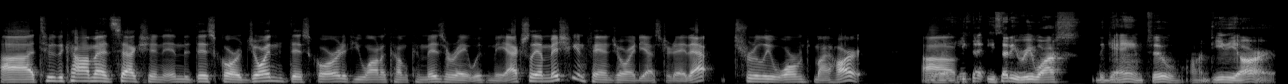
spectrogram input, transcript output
Uh, to the comment section in the Discord. Join the Discord if you want to come commiserate with me. Actually, a Michigan fan joined yesterday. That truly warmed my heart. Um, he said he said he rewatched the game too on DVR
